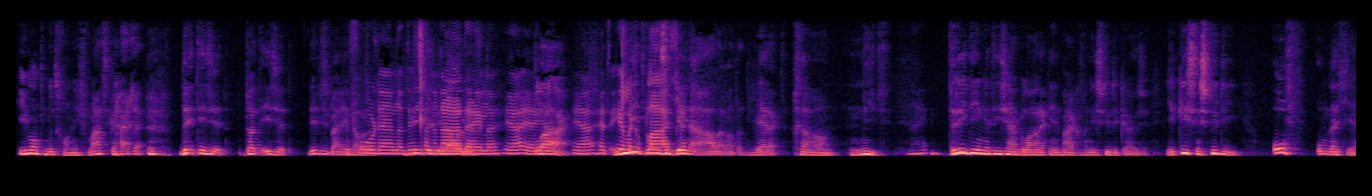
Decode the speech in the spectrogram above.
Iemand moet gewoon informatie krijgen. Dit is het, dat is het. Dit is bij je De nodig. voordelen, dit, Dit zijn de nadelen. Ja, ja, ja. Klaar. Ja, het eerlijke niet plaatje. binnenhalen, want dat werkt gewoon niet. Nee. Drie dingen die zijn belangrijk in het maken van die studiekeuze. Je kiest een studie of omdat je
